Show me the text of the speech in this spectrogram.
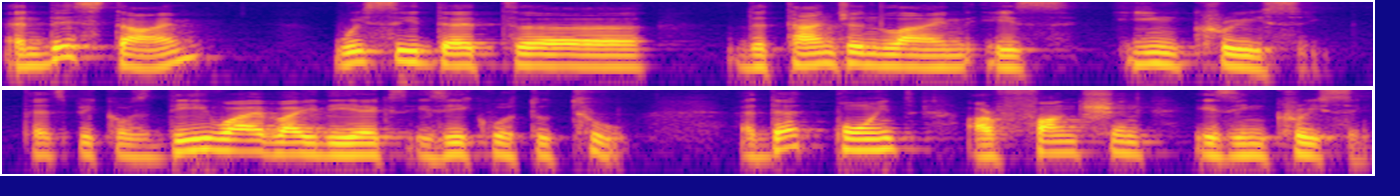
And this time, we see that uh, the tangent line is increasing. That's because dy by dx is equal to 2. At that point, our function is increasing.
